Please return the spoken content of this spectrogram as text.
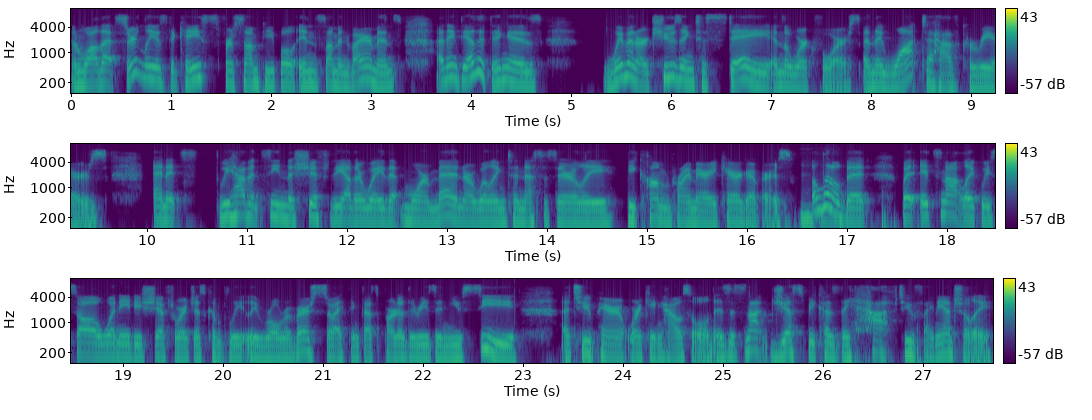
And while that certainly is the case for some people in some environments, I think the other thing is women are choosing to stay in the workforce and they want to have careers. And it's we haven't seen the shift the other way that more men are willing to necessarily become primary caregivers. Mm-hmm. A little bit, but it's not like we saw a 180 shift where it just completely role reversed. So I think that's part of the reason you see a two parent working household is it's not just because they have to financially.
